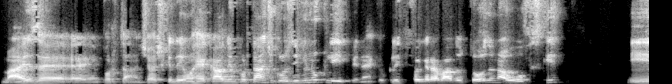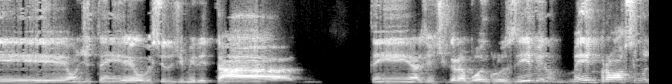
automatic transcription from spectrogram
mas é, é, importante. Acho que dei um recado importante, inclusive no clipe, né? Que o clipe foi gravado todo na UFSC e onde tem eu vestido de militar, tem a gente gravou inclusive bem próximo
